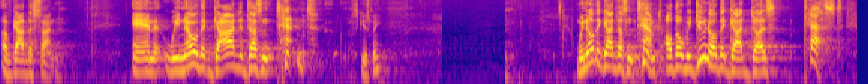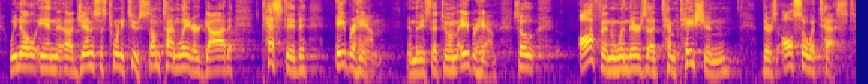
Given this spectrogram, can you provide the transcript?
of God the Son. And we know that God doesn't tempt, excuse me. We know that God doesn't tempt, although we do know that God does test. We know in uh, Genesis 22, sometime later, God tested Abraham. And then he said to him, Abraham. So often when there's a temptation, there's also a test.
